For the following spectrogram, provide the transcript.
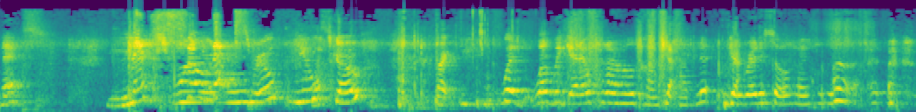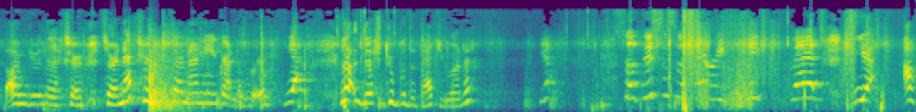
next. Next So next room, you Let's go. Right. When, when we get out for our whole time tablet, get ready so I I'm doing the next room. So our next room is our nanny and granddad's room. Yeah. Let's just triple the bed, you wanna? Yeah. So this is a very big bed. Yeah, uh,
